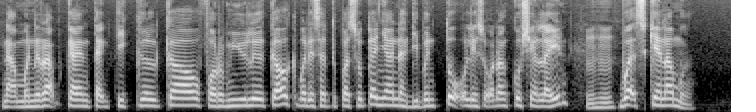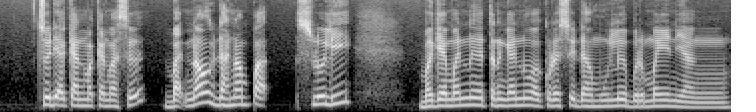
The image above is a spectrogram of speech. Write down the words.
Nak menerapkan tactical kau, formula kau kepada satu pasukan yang dah dibentuk oleh seorang coach yang lain Mhm. Buat sekian lama So dia akan makan masa But now dah nampak slowly Bagaimana Terengganu aku rasa dah mula bermain yang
